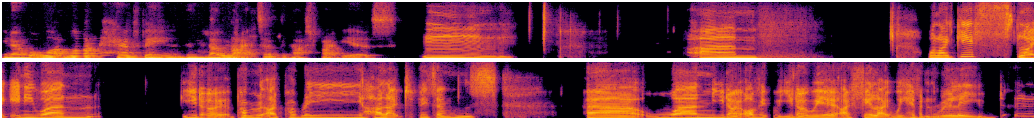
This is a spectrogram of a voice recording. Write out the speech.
You know, what what what have been the lowlights over the past five years? Mm. Um well, I guess like anyone, you know, probably I'd probably highlight two things. Uh, one, you know, of, you know, where I feel like we haven't really uh,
